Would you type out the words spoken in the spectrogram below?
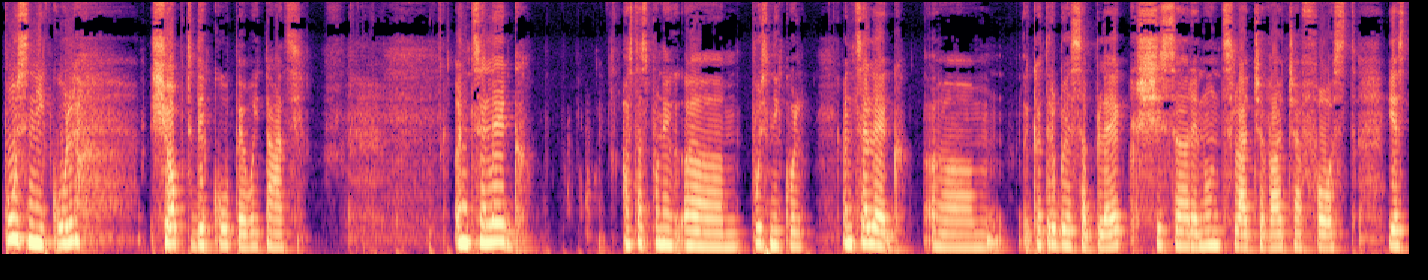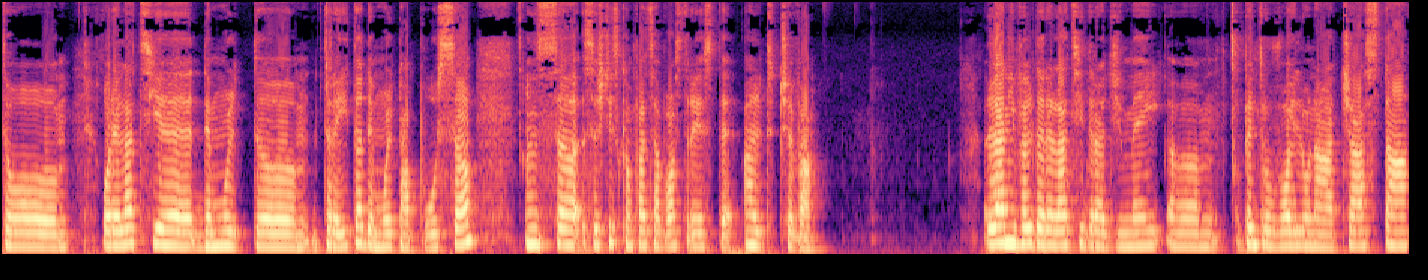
Pusnicul și 8 de cupe, uitați. Înțeleg, asta spune uh, pusnicul, înțeleg uh, că trebuie să plec și să renunț la ceva ce a fost. Este o, o relație de mult uh, trăită, de mult apusă, însă să știți că în fața voastră este altceva. La nivel de relații, dragii mei, uh, pentru voi luna aceasta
